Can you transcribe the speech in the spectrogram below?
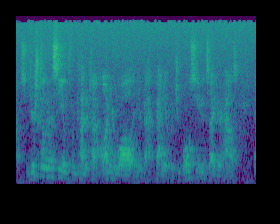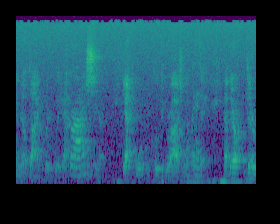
house. You're still gonna see them from time to time on your wall and your back patio, but you won't see them inside your house, and they'll die quickly after. Garage? Yeah, we'll include the garage and the whole Okay. thing. Now, there, there,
